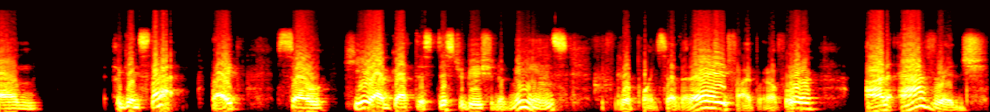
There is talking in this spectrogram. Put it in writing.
um, against that, right? So here I've got this distribution of means, 4.78, 5.04. On average,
